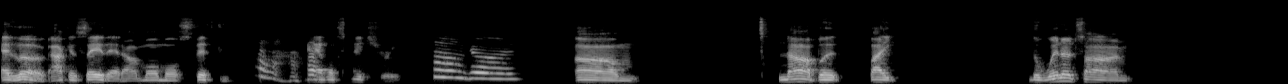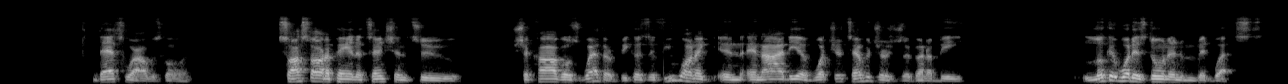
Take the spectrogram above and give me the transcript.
and look, I can say that I'm almost 50. Half a century. Oh god. Um nah, but like the wintertime that's where I was going. So I started paying attention to Chicago's weather because if you want to, an, an idea of what your temperatures are going to be, look at what it's doing in the Midwest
